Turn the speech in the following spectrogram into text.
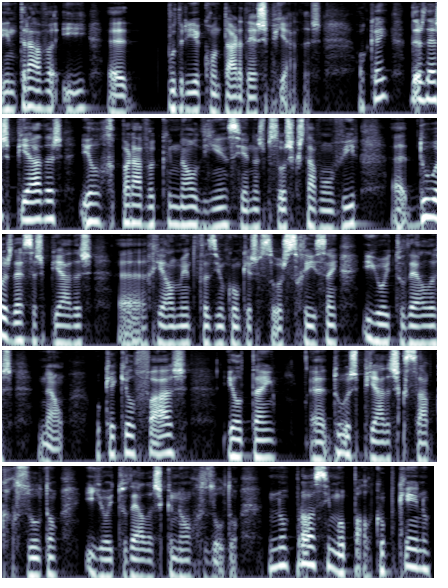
entrava e poderia contar 10 piadas. Ok? Das 10 piadas, ele reparava que na audiência, nas pessoas que estavam a ouvir, uh, duas dessas piadas uh, realmente faziam com que as pessoas se rissem e oito delas não. O que é que ele faz? Ele tem uh, duas piadas que sabe que resultam e oito delas que não resultam. No próximo palco pequeno,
